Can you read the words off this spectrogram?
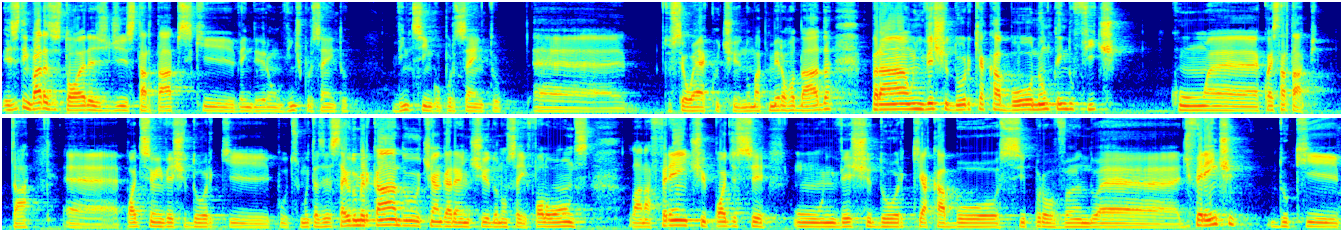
existem várias histórias de startups que venderam 20%, 25% é, do seu equity numa primeira rodada para um investidor que acabou não tendo fit com, é, com a startup. Tá? É, pode ser um investidor que putz, muitas vezes saiu do mercado, tinha garantido, não sei, follow-ons lá na frente, pode ser um investidor que acabou se provando é, diferente do que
